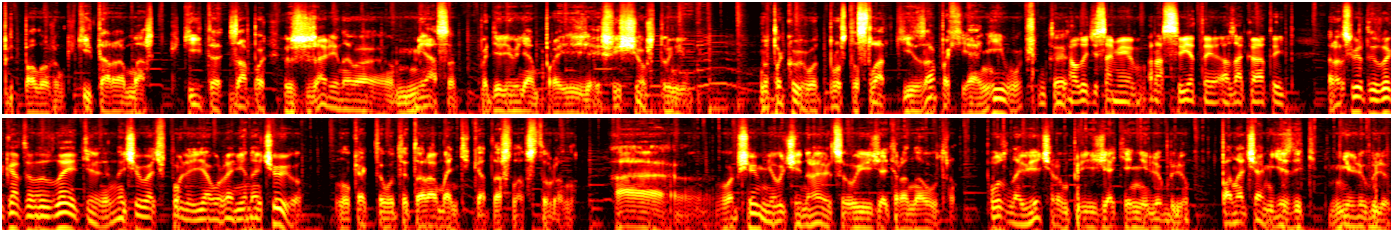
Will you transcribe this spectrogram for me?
предположим, какие-то ромашки, какие-то запах жареного мяса по деревням проезжаешь, еще что-нибудь. Вот такой вот просто сладкие запахи, они, в общем-то... А вот эти сами рассветы, а закаты? Рассветы и закаты, вы знаете, ночевать в поле я уже не ночую. Ну, как-то вот эта романтика отошла в сторону. А вообще мне очень нравится уезжать рано утром. Поздно вечером приезжать я не люблю. По ночам ездить не люблю.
